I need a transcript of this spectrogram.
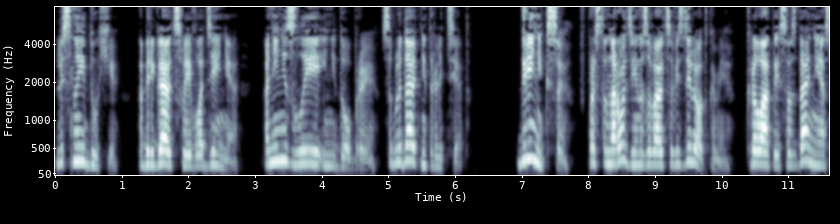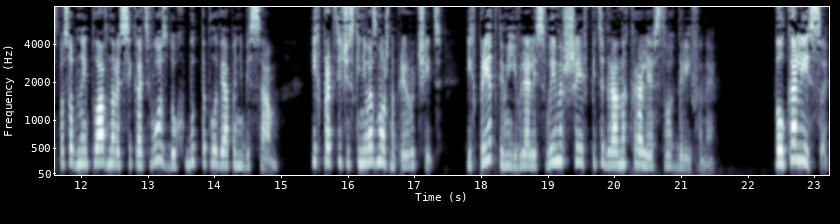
лесные духи, оберегают свои владения, они не злые и не добрые, соблюдают нейтралитет. Гриниксы в простонародье называются везделетками. Крылатые создания, способные плавно рассекать воздух, будто плывя по небесам. Их практически невозможно приручить. Их предками являлись вымершие в пятигранных королевствах грифоны. Волкалисы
